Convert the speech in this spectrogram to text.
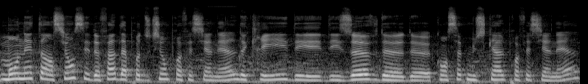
mon intention, c'est de faire de la production professionnelle, de créer des, des œuvres de, de concept musical professionnel.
